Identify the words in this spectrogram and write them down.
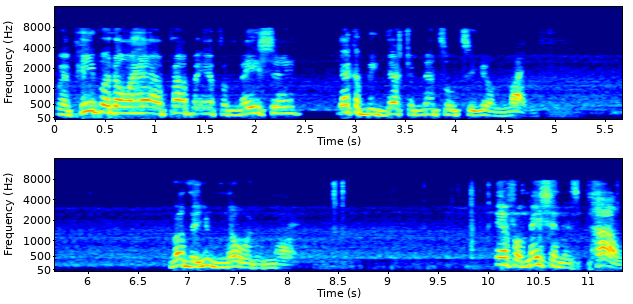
When people don't have proper information, that could be detrimental to your life, whether you know it or not. Information is power.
